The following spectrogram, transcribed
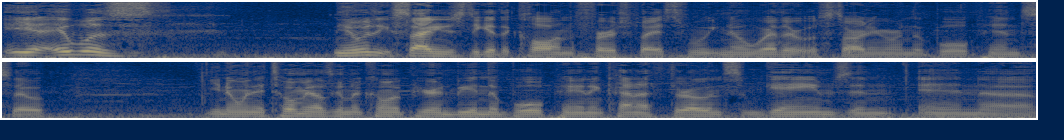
Yeah, it was. You know, it was exciting just to get the call in the first place. You know, whether it was starting or in the bullpen. So, you know, when they told me I was going to come up here and be in the bullpen and kind of throw in some games and and uh,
